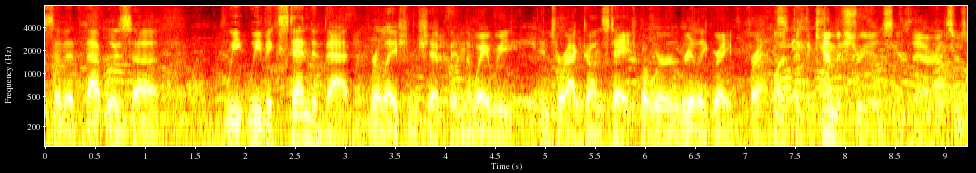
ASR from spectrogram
so that that was. Uh, we, we've extended that relationship in the way we interact on stage, but we're really great friends. Well, the, chemistry is, is there. It's just,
